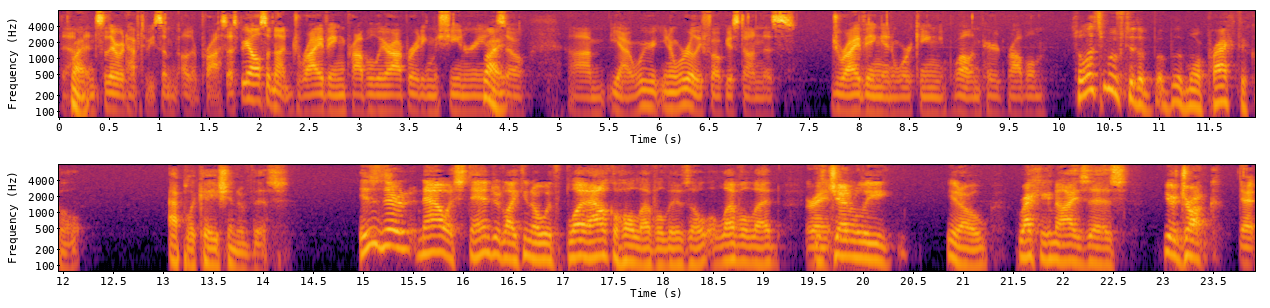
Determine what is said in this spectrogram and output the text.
them, Right. and so there would have to be some other process. But you're also not driving probably or operating machinery, and so um, yeah, we're you know we're really focused on this driving and working while impaired problem. So let's move to the, the more practical application of this. Is there now a standard, like, you know, with blood alcohol level, there's a, a level that is Right. generally, you know, recognized as you're drunk. Yeah.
